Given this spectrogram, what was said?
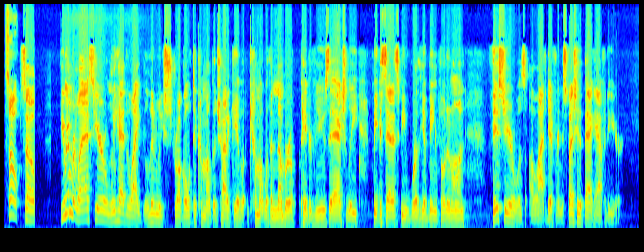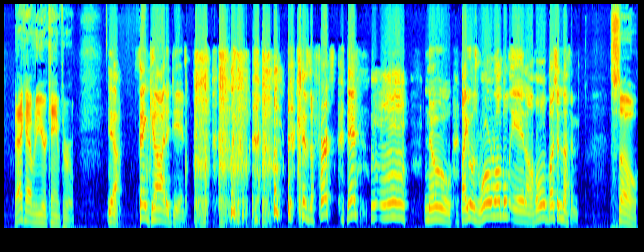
So So, you remember last year when we had to like literally struggle to come up to try to give come up with a number of pay per views that actually meet the status to be worthy of being voted on? This year was a lot different, especially the back half of the year. back half of the year came through. Yeah, thank God it did. Because the first that no, like it was Royal Rumble and a whole bunch of nothing. So,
